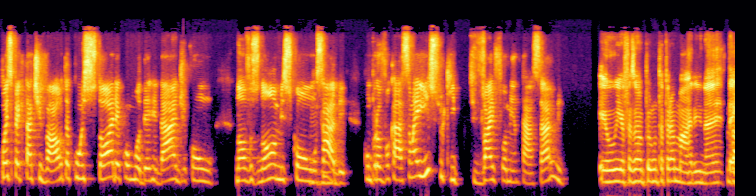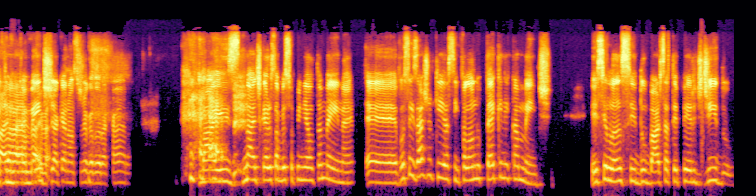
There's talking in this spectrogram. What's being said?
com expectativa alta, com história, com modernidade, com novos nomes, com, uhum. sabe, com provocação. É isso que, que vai fomentar, sabe? Eu ia fazer uma pergunta para Mari, né? Tecnicamente, vai, vai, vai, já que é a nossa jogadora cara. Mas, Nath, quero saber sua opinião também, né? É, vocês acham que, assim, falando tecnicamente, esse lance do Barça ter perdido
